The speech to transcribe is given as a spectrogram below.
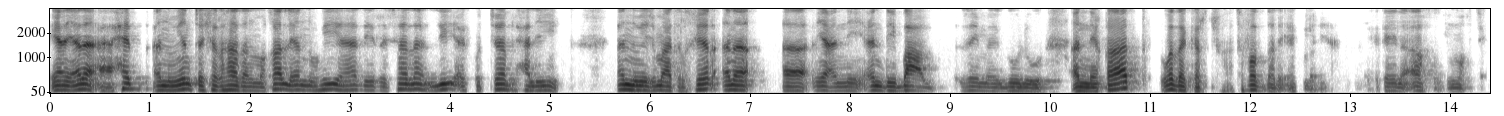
يعني أنا أحب انه ينتشر هذا المقال لأنه هي هذه الرسالة للكتاب الحاليين. أنه يا جماعة الخير أنا آه، يعني عندي بعض زي ما يقولوا النقاط وذكرتها. تفضلي أكمل يعني لكي لا آخذ من وقتك.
